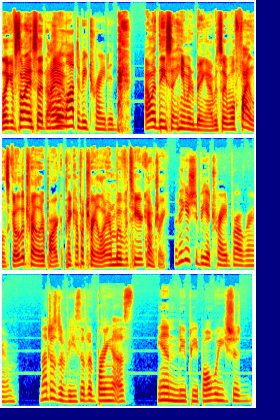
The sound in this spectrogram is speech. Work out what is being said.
Like if somebody said, There's I a lot to be traded. I'm a decent human being, I would say, well, fine, let's go to the trailer park, pick up a trailer, and move it to your country. I think it should be a trade program, not just a visa to bring us in new people. We should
